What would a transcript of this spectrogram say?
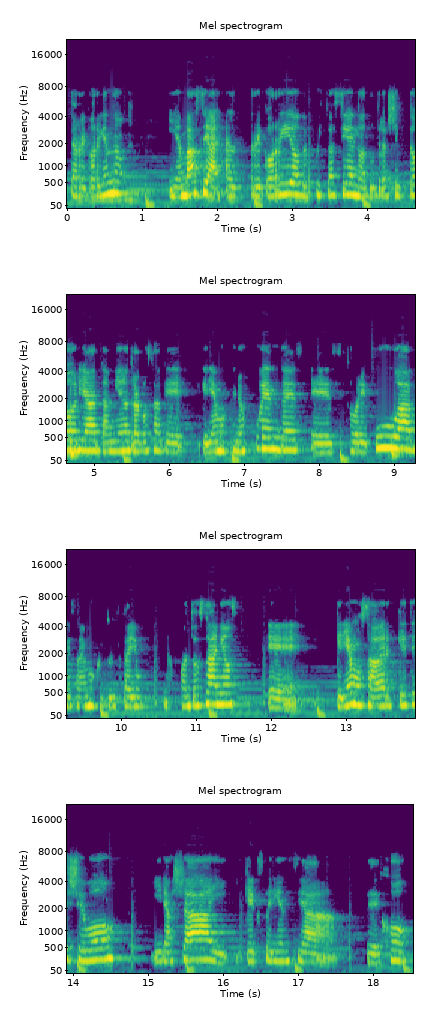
fuiste recorriendo y en base al recorrido que fuiste haciendo, a tu trayectoria, también otra cosa que queríamos que nos cuentes es sobre Cuba, que sabemos que estuviste ahí unos cuantos años. Eh, queríamos saber qué te llevó ir allá y, qué experiencia te dejó.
